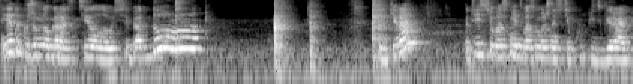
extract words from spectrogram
Я так уже много раз делала у себя дома. И герань. Вот если у вас нет возможности купить герань,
